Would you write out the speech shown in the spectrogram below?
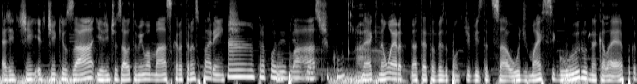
a gente tinha, ele tinha que usar e a gente usava também uma máscara transparente Ah, pra poder com plástico, Ah. né? Que não era até talvez do ponto de vista de saúde mais seguro naquela época,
